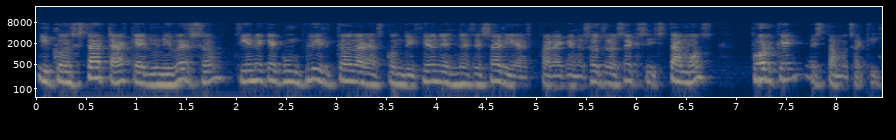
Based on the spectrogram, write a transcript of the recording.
y constata que el universo tiene que cumplir todas las condiciones necesarias para que nosotros existamos porque estamos aquí.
